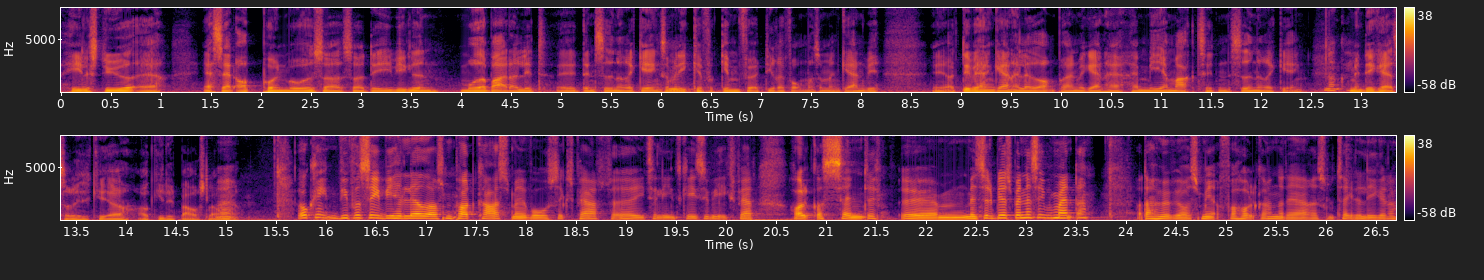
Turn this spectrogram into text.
hele styret er, er sat op på en måde, så, så det i virkeligheden modarbejder lidt øh, den siddende regering, så man mm. ikke kan få gennemført de reformer, som man gerne vil. Øh, og det vil han gerne have lavet om på. Han vil gerne have, have mere magt til den siddende regering. Okay. Men det kan altså risikere at give lidt bagslag. Ja. Okay, vi får se. Vi har lavet også en podcast med vores ekspert, øh, italienske ECB-ekspert, Holger Sande. Øh, men så det bliver spændende at se på mandag, og der hører vi også mere fra Holger, når det er, resultatet ligger der.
